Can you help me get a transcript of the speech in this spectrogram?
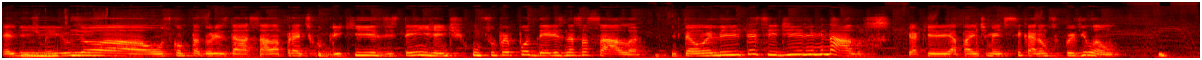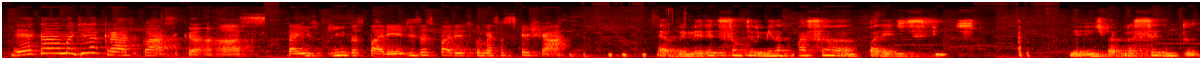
Ele que- usa os computadores da sala pra descobrir que existem gente com superpoderes nessa sala. Então ele decide eliminá-los, já que aparentemente esse cara é um super vilão. É aquela armadilha clá- clássica. As, tá em espinho das paredes e as paredes começam a se fechar. É, a primeira edição termina com essa parede de espinhos. E a gente vai para a segunda,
